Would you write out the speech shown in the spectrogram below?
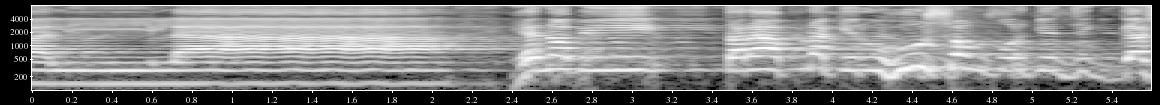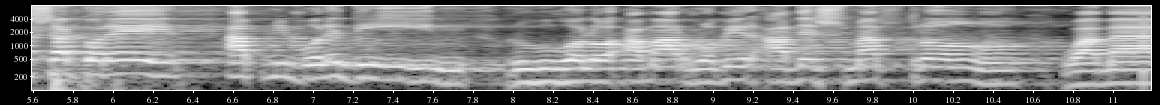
قليلا হে নবী তারা আপনাকে রুহু সম্পর্কে জিজ্ঞাসা করে, আপনি বলে দিন, রুহু হলো আমার রবের আদেশ মাত্র। ওয়ামা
